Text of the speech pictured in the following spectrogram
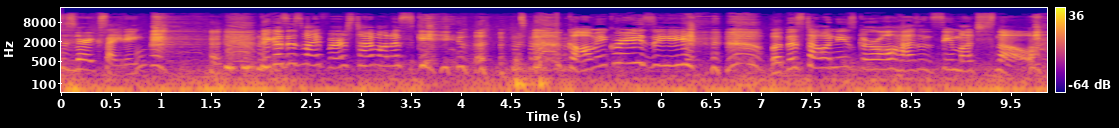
is very exciting. because it's my first time on a ski lift. Call me crazy, but this Taiwanese girl hasn't seen much snow.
